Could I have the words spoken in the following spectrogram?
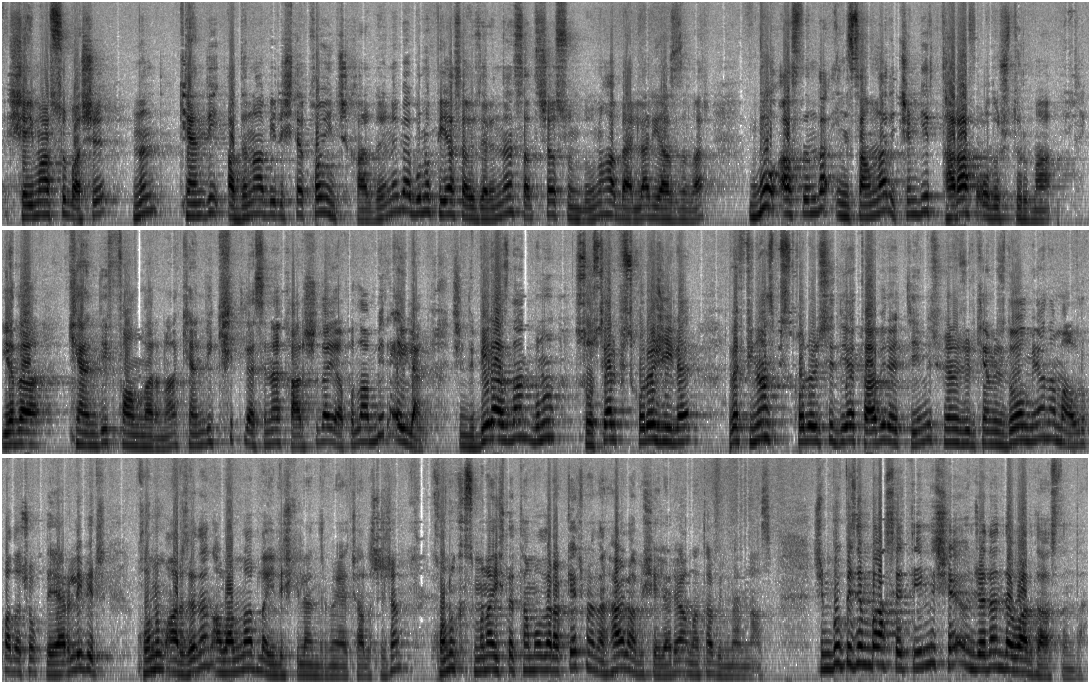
Şeyma Subaşı'nın kendi adına bir işte coin çıkardığını ve bunu piyasa üzerinden satışa sunduğunu haberler yazdılar. Bu aslında insanlar için bir taraf oluşturma ya da kendi fanlarına, kendi kitlesine karşı da yapılan bir eylem. Şimdi birazdan bunu sosyal psikolojiyle ve finans psikolojisi diye tabir ettiğimiz henüz ülkemizde olmayan ama Avrupa'da çok değerli bir konum arz eden alanlarla ilişkilendirmeye çalışacağım. Konu kısmına işte tam olarak geçmeden hala bir şeyleri anlatabilmem lazım. Şimdi bu bizim bahsettiğimiz şey önceden de vardı aslında.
